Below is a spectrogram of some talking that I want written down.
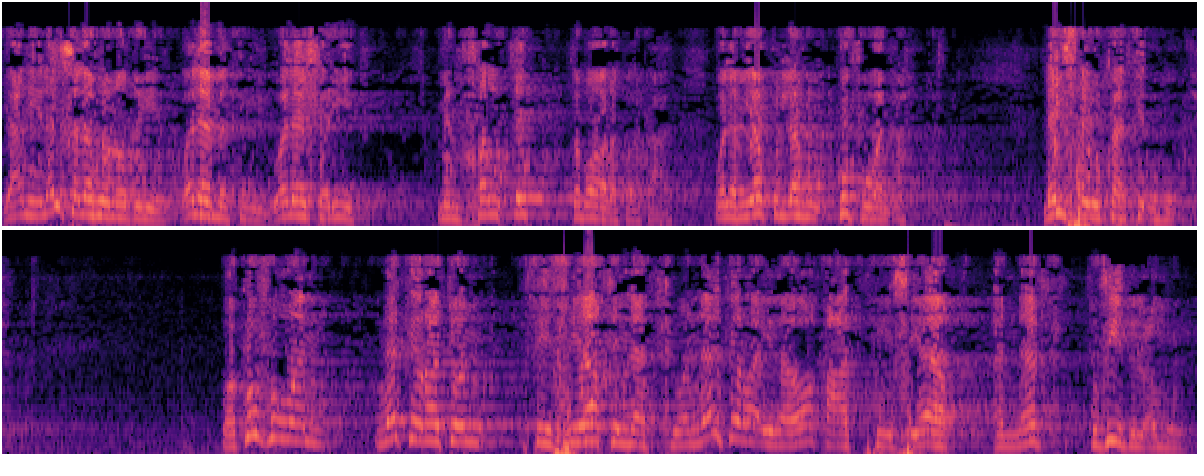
يعني ليس له نظير ولا مثيل ولا شريك من خلقه تبارك وتعالى ولم يكن له كفوا أحد ليس يكافئه أحد. وكفوا نكرة في سياق النفي والنكرة إذا وقعت في سياق النفي تفيد العموم.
